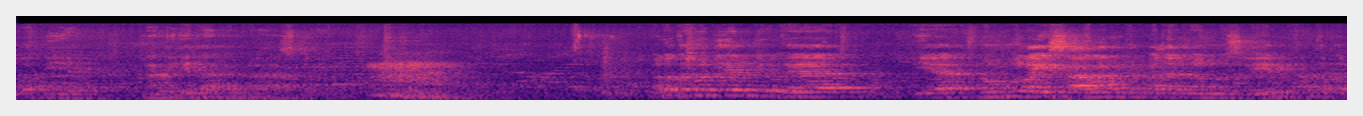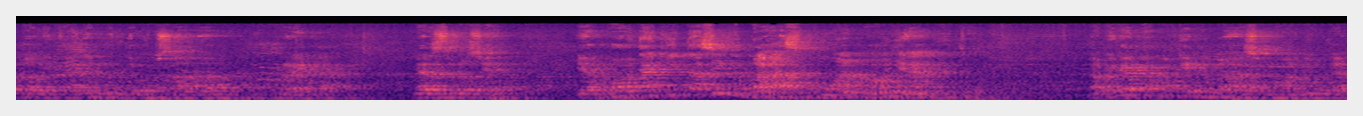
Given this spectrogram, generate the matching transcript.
buat dia nanti kita akan bahas kemudian juga ya memulai salam kepada non muslim atau kebalikannya menjawab salam mereka dan seterusnya ya maunya kita sih ngebahas semua maunya gitu tapi kan nggak mungkin ngebahas semua juga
